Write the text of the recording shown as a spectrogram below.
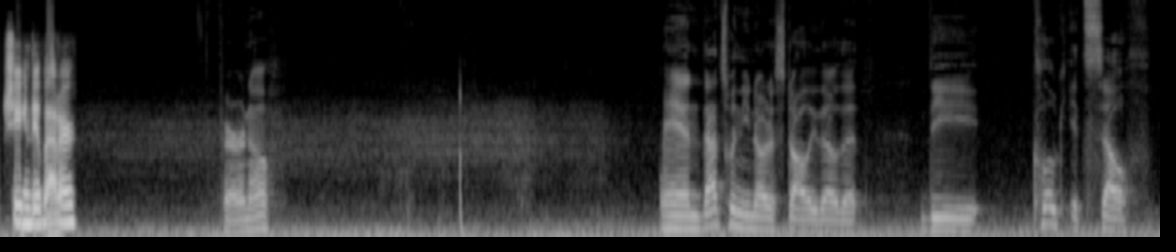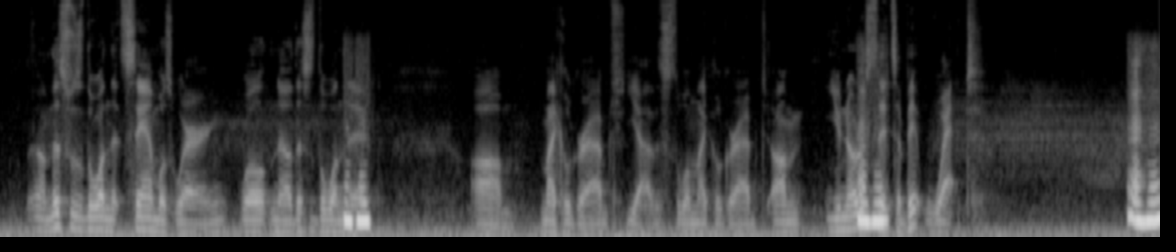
she can do better. Fair enough. And that's when you notice, Dolly, though, that the cloak itself. Um, this was the one that Sam was wearing. Well, no, this is the one Mhm. that um, Michael grabbed. Yeah, this is the one Michael grabbed. Um, you notice Mhm. that it's a bit wet, hmm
